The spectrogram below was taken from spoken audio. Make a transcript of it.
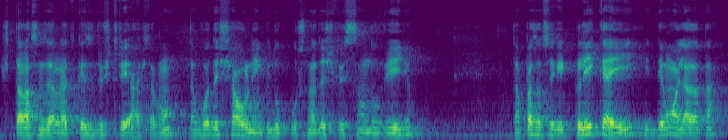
instalações elétricas industriais, tá bom? Então vou deixar o link do curso na descrição do vídeo. Então peço a você que clique aí e dê uma olhada, tá?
